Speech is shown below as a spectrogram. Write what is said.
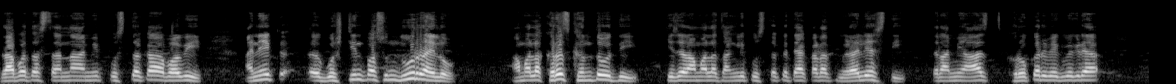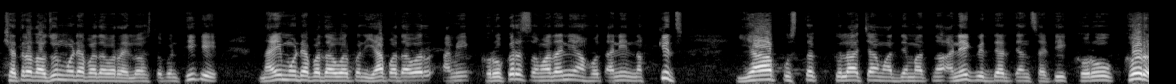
राबत असताना आम्ही पुस्तकाअभावी अनेक गोष्टींपासून दूर राहिलो. आम्हाला खरंच खंत होती की जर आम्हाला चांगली पुस्तकं त्या काळात मिळाली असती तर आम्ही आज खरोखर वेगवेगळ्या क्षेत्रात अजून मोठ्या पदावर राहिलो असतो. पण ठीक आहे नाही मोठ्या पदावर पण या पदावर आम्ही खरोखर समाधानी आहोत आणि नक्कीच या पुस्तक तुलाच्या माध्यमातून अनेक विद्यार्थ्यांसाठी खरोखर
